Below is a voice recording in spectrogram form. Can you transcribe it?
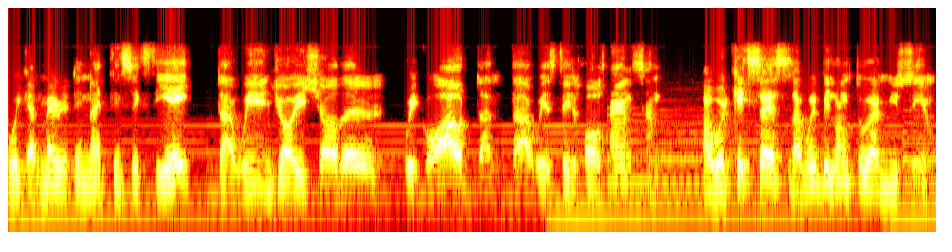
We got married in 1968. Uh, we enjoy each other we go out and uh, we still hold hands and our kid says that we belong to a museum.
